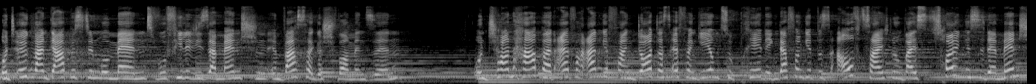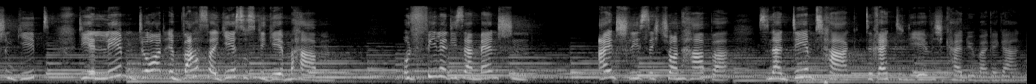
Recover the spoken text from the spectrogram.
Und irgendwann gab es den Moment, wo viele dieser Menschen im Wasser geschwommen sind und John Harper hat einfach angefangen, dort das Evangelium zu predigen. Davon gibt es Aufzeichnungen, weil es Zeugnisse der Menschen gibt, die ihr Leben dort im Wasser Jesus gegeben haben. Und viele dieser Menschen, einschließlich John Harper, sind an dem Tag direkt in die Ewigkeit übergegangen.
